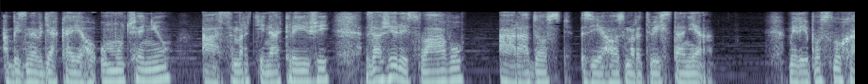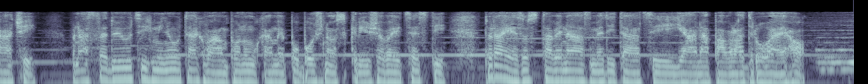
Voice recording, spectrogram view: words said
aby sme vďaka jeho umúčeniu a smrti na kríži zažili slávu a radosť z jeho zmrtvých stania. Milí poslucháči, v nasledujúcich minútach vám ponúkame pobožnosť krížovej cesty, ktorá je zostavená z meditácií Jána Pavla II.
